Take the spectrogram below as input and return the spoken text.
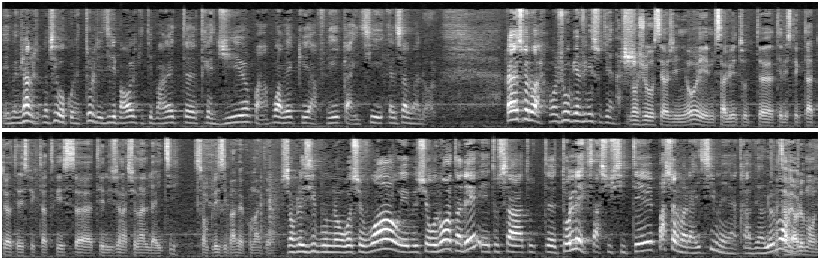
Et même, même si vous connaissez tout, il dit des paroles qui te paraissent euh, très dures par rapport avec l'Afrique, Haïti et El Salvador. Clarence Renoir, bonjour, bienvenue sur TNH. Bonjour Serginho et me saluer tous les euh, téléspectateurs, téléspectatrices euh, Télévision nationale d'Haïti. C'est un plaisir avec vous matin. C'est un plaisir pour nous recevoir. Et M. Renoir, attendez, et tout ça, tout tollé, ça a suscité, pas seulement d'Haïti, mais à travers le monde. À travers le monde.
